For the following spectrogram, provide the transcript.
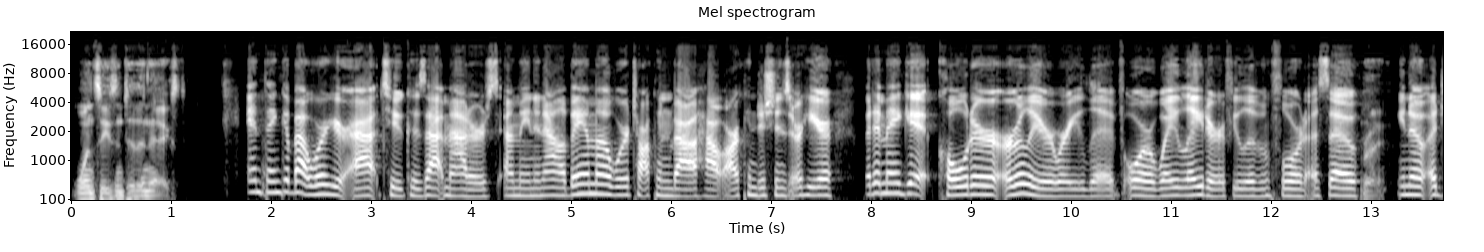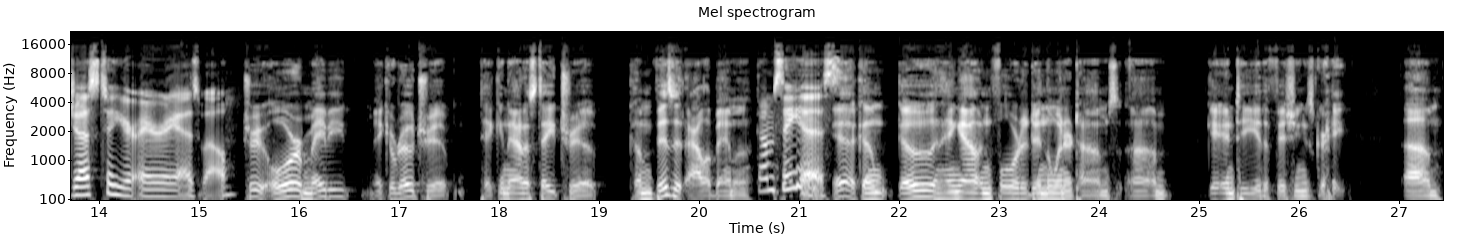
one season to the next? And think about where you're at too, because that matters. I mean, in Alabama, we're talking about how our conditions are here, but it may get colder earlier where you live or way later if you live in Florida. So, Right. you know, adjust to your area as well. True. Or maybe make a road trip, take an out of state trip, come visit Alabama. Come see us. Yeah, come go and hang out in Florida during the winter times. Um, guarantee you the fishing is great. Um,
